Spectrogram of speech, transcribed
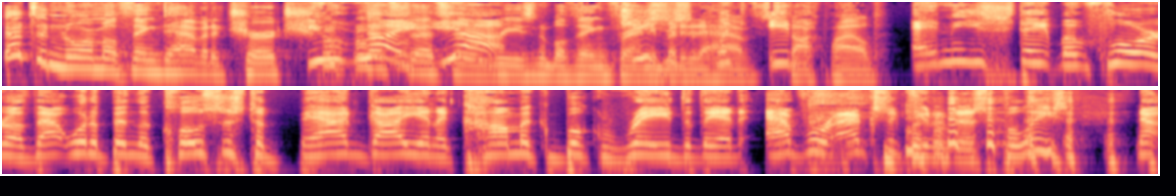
That's a normal thing to have at a church. You- that's right, that's yeah. a reasonable thing for Jesus, anybody to have stockpiled. Any state but Florida, that would have been the closest to bad guy in a comic book raid that they had ever executed as police. Now,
